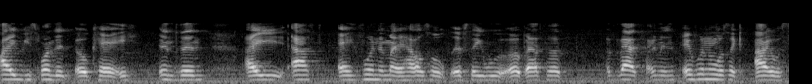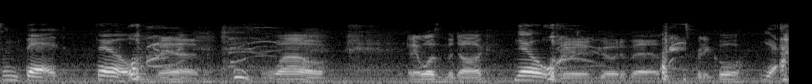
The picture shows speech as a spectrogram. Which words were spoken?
I responded okay and then i asked everyone in my household if they were up at that at that time and everyone was like i was in bed Oh so man. Wow. And it wasn't the dog. no Did go to bed. It's pretty cool. yeah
